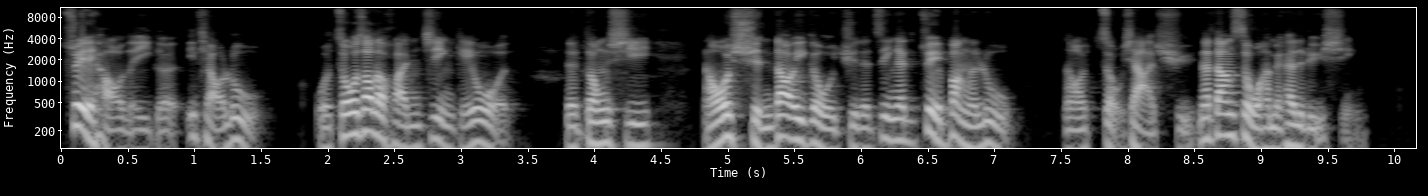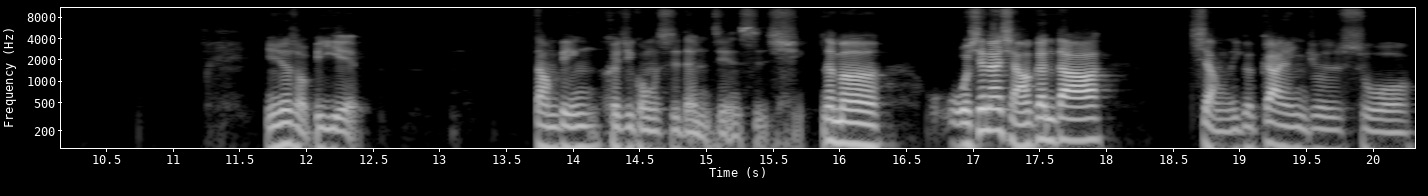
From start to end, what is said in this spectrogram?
最好的一个一条路，我周遭的环境给我的东西，然后我选到一个我觉得这应该是最棒的路，然后走下去。那当时我还没开始旅行，研究所毕业，当兵、科技公司等等这件事情。那么我现在想要跟大家讲的一个概念就是说，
